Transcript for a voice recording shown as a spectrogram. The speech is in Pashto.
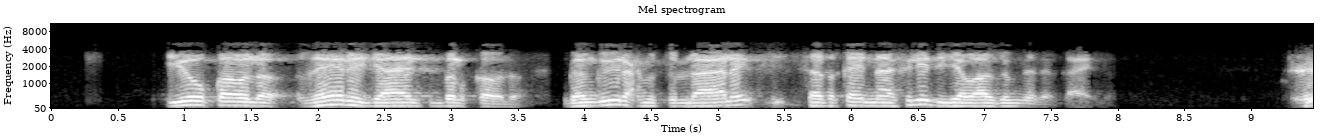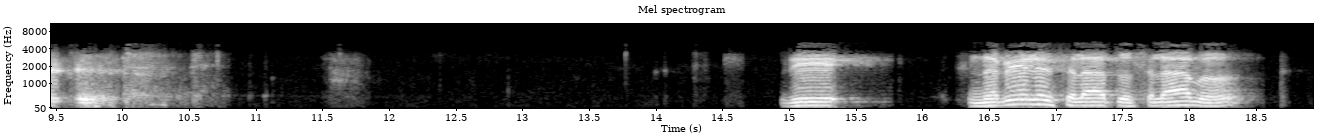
یو قول غیر جائز بل قول غنگوی رحمت الله علی صدقه نافله دی جوازم نه قائل دی نبی له صلوات والسلام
